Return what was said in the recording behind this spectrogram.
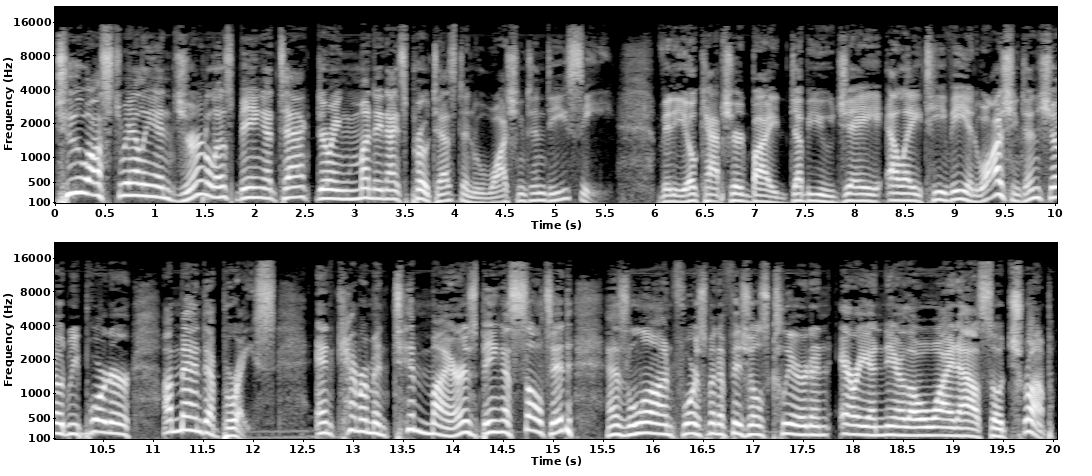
two Australian journalists being attacked during Monday night's protest in Washington, D.C. Video captured by WJLA TV in Washington showed reporter Amanda Brace and cameraman Tim Myers being assaulted as law enforcement officials cleared an area near the White House so Trump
